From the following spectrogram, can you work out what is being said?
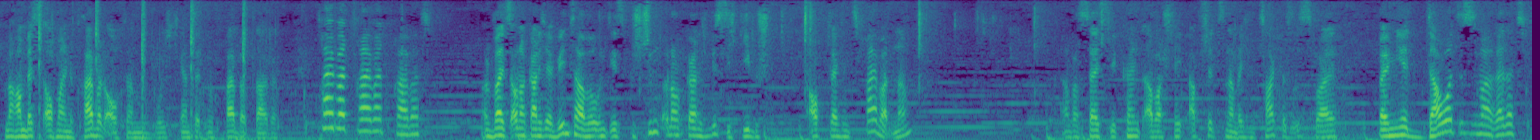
Ich mache am besten auch meine Freibadaufnahme, wo ich die ganze Zeit nur Freibad sage. Freibad, Freibad, Freibad. Und weil ich es auch noch gar nicht erwähnt habe und ihr es bestimmt auch noch gar nicht wisst, ich gehe auch gleich ins Freibad, ne? Das heißt, ihr könnt aber schlecht abschätzen, an welchem Tag das ist, weil bei mir dauert es immer relativ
